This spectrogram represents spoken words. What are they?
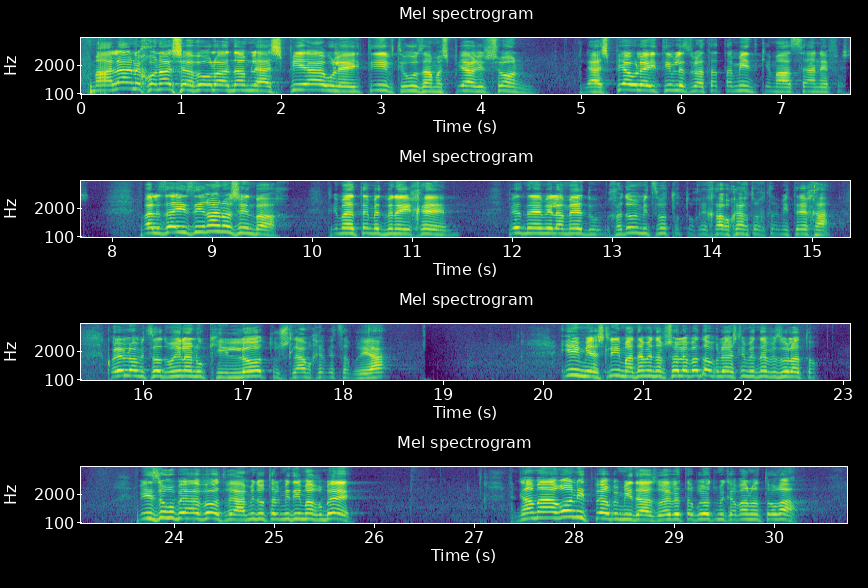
מעלה הנכונה שיעבור לו אדם להשפיע ולהיטיב, תראו, זה המשפיע הראשון. להשפיע ולהיטיב לזולתה תמיד כמעשה הנפש. ועל זה הזהירנו שינברך. לימדתם את בניכם, ואת בניהם ילמדו, וכדומה מצוות תוכחה, הוכח תוכחת עמיתך. כל אלו המצוות אומרים לנו כי לא תושלם חפץ הבריאה. אם ישלים האדם את נפשו לבדו ולא ישלים את נפש זולתו. ויזורו באבות והעמידו תלמידים הרבה. גם אהרון נתפר במידה הזו, אוהב את הבריות מכוון בתורה.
